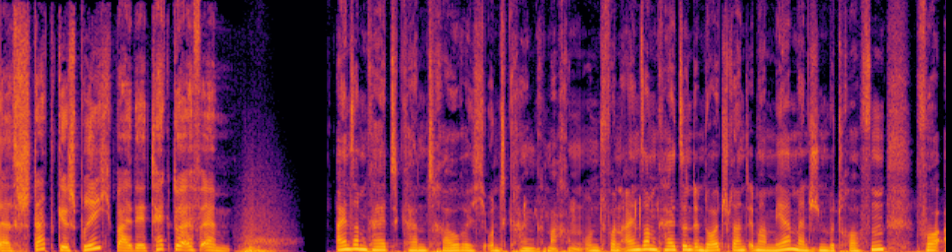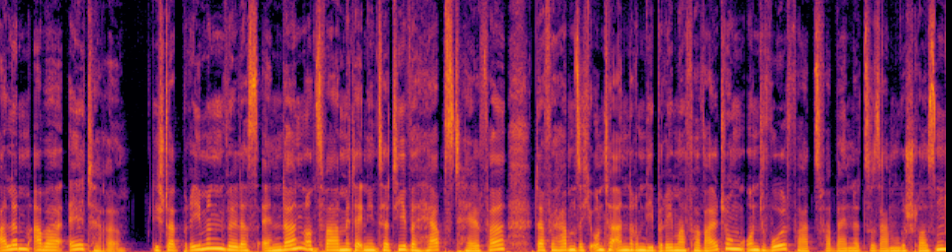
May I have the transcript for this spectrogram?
Das Stadtgespräch bei Detektor FM. Einsamkeit kann traurig und krank machen. Und von Einsamkeit sind in Deutschland immer mehr Menschen betroffen, vor allem aber ältere. Die Stadt Bremen will das ändern, und zwar mit der Initiative Herbsthelfer. Dafür haben sich unter anderem die Bremer Verwaltung und Wohlfahrtsverbände zusammengeschlossen.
